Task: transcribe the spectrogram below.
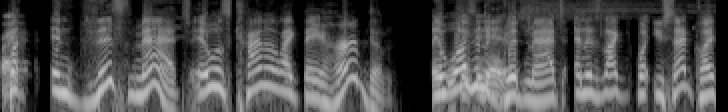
Right. But in this match, it was kind of like they herbed him. It wasn't they a good match, and it's like what you said, Clay.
